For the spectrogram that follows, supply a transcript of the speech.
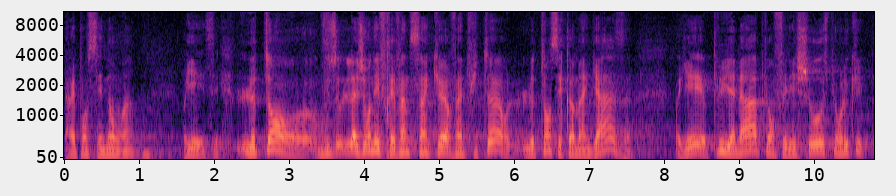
La réponse est non. Hein. Voyez, le temps, la journée ferait 25 heures, 28 heures, le temps c'est comme un gaz. Voyez, plus il y en a, plus on fait des choses, plus on l'occupe.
